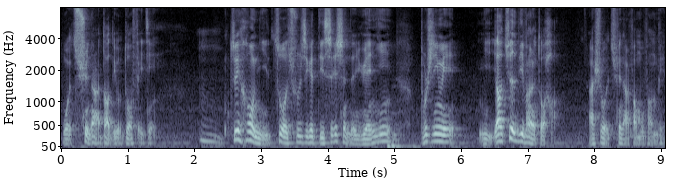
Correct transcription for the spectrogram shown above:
我去那儿到底有多费劲。嗯，最后你做出这个 decision 的原因，不是因为你要去的地方有多好，而是我去哪儿方不方便。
